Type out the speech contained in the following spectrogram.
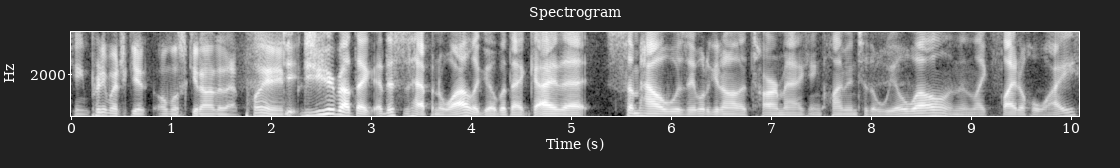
can pretty much get almost get onto that plane. Did, did you hear about that? This has happened a while ago, but that guy that somehow was able to get on the tarmac and climb into the wheel well and then like fly to Hawaii.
